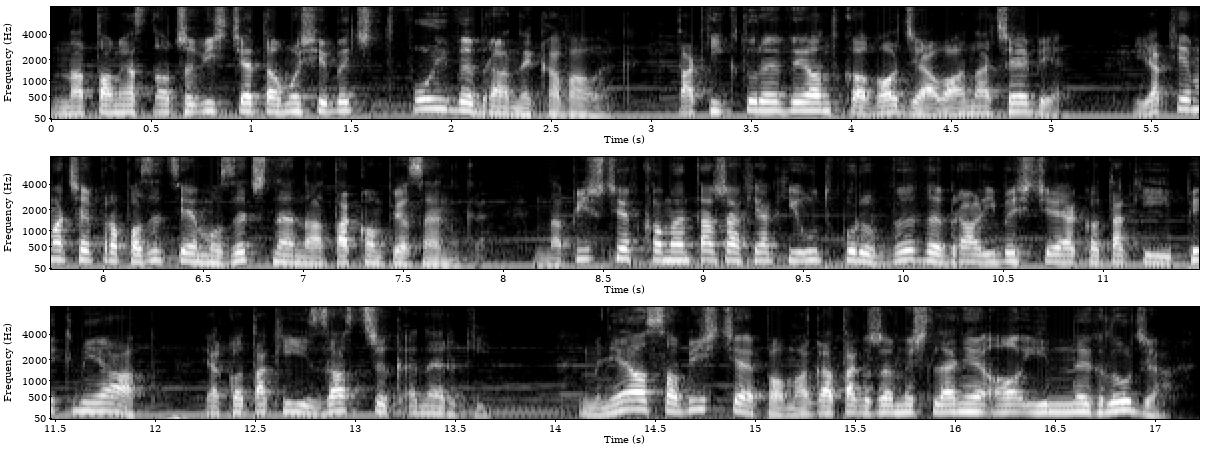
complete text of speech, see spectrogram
Natomiast oczywiście to musi być Twój wybrany kawałek, taki, który wyjątkowo działa na Ciebie. Jakie macie propozycje muzyczne na taką piosenkę? Napiszcie w komentarzach, jaki utwór Wy wybralibyście jako taki pick me up, jako taki zastrzyk energii. Mnie osobiście pomaga także myślenie o innych ludziach.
